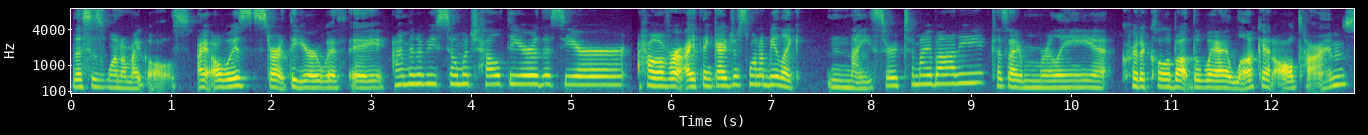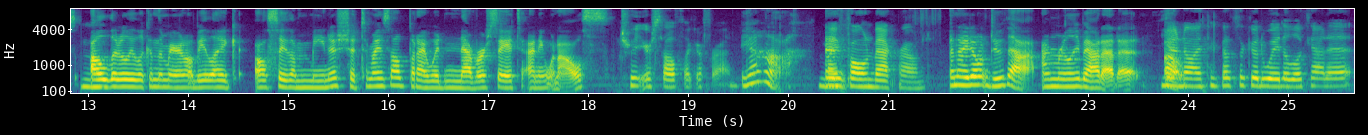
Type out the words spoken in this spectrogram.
This is one of my goals. I always start the year with a I'm going to be so much healthier this year. However, I think I just want to be like nicer to my body cuz I'm really critical about the way I look at all times. Mm-hmm. I'll literally look in the mirror and I'll be like I'll say the meanest shit to myself, but I would never say it to anyone else. Treat yourself like a friend. Yeah. My And, phone background. and I don't do that. I'm really bad at it. Yeah, Oh. no, I think that's a good way to look at it.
